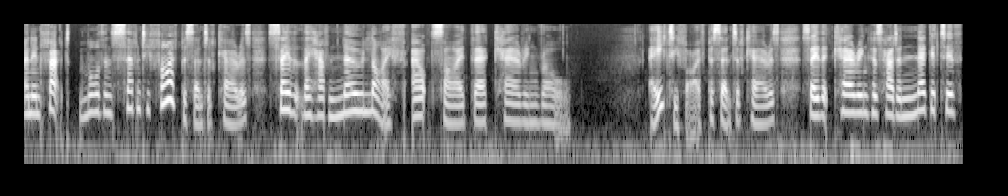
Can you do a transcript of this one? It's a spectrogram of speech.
and in fact, more than 75% of carers say that they have no life outside their caring role. 85% of carers say that caring has had a negative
